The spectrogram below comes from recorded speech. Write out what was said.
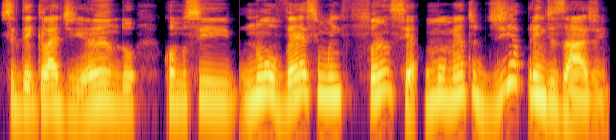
se degladiando, como se não houvesse uma infância, um momento de aprendizagem.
